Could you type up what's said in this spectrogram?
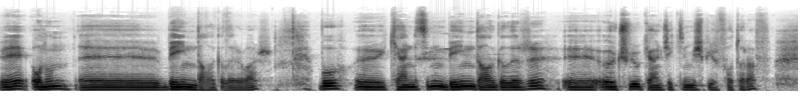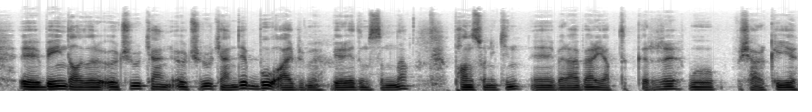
ve onun e, beyin dalgaları var. Bu e, kendisinin beyin dalgaları e, ölçülürken çekilmiş bir fotoğraf. E, beyin dalgaları ölçülürken ölçülürken de bu albümü Barry Adamson'la Pansonic'in e, beraber yaptıkları bu şarkıyı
